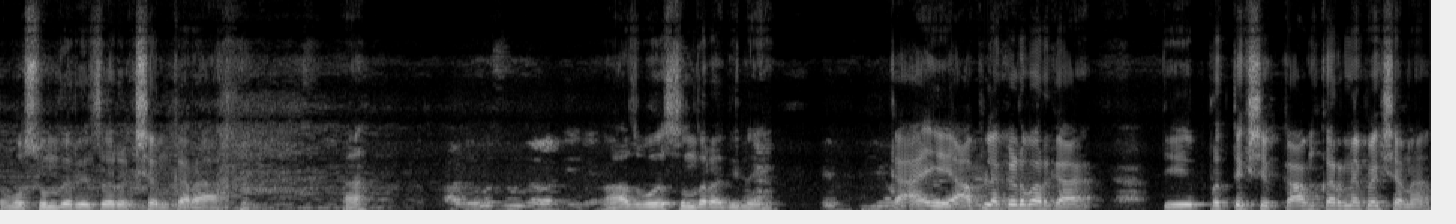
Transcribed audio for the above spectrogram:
वसुंधरेचं रक्षण करा. हां? आज वसुंधरा दिन आहे. आज वसुंधरा दिन आहे काय आहे आपल्याकडं बरं का ते प्रत्यक्ष काम करण्यापेक्षा ना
